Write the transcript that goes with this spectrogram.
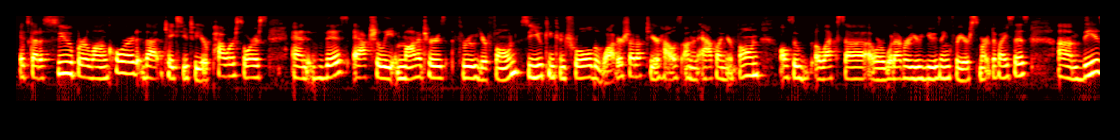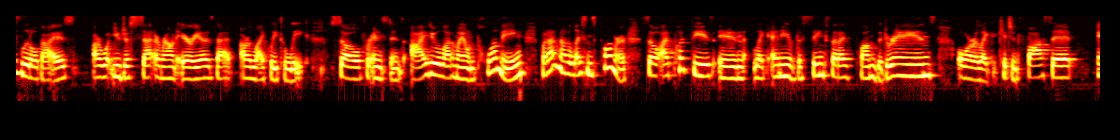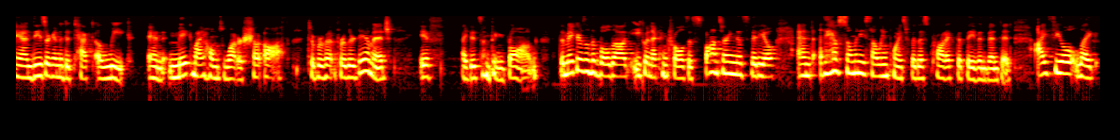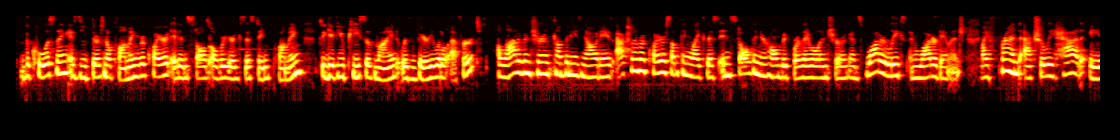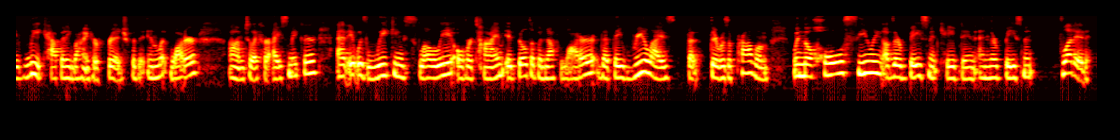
It's got a super long cord that takes you to your power source, and this actually monitors through your phone. So you can control the water shut off to your house on an app on your phone, also Alexa or whatever you're using for your smart devices. Um, these little guys are what you just set around areas that are likely to leak. So, for instance, I do a lot of my own plumbing, but I'm not a licensed plumber. So, I put these in like any of the sinks that I've plumbed, the drains, or like a kitchen faucet, and these are going to detect a leak and make my home's water shut off to prevent further damage if I did something wrong. The makers of the Bulldog Econet Controls is sponsoring this video and they have so many selling points for this product that they've invented. I feel like the coolest thing is there's no plumbing required. It installs over your existing plumbing to give you peace of mind with very little effort. A lot of insurance companies nowadays actually require something like this installed in your home before they will insure against water leaks and water damage. My friend actually had a leak happening behind her fridge for the inlet water um, to like her ice maker and it was leaking slowly over time. It built up enough water that they realized that there was a problem when the whole ceiling of their basement caved in and their basement flooded.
